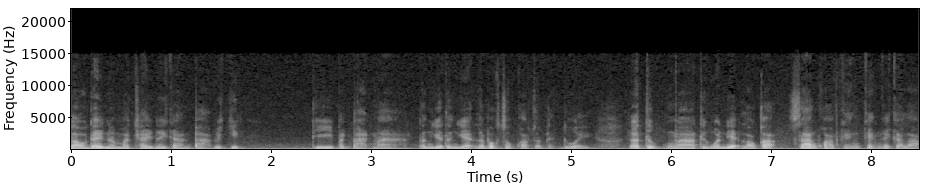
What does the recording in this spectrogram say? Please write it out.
เราได้นำมาใช้ในการผ่าวิกฤตที่ผ่านๆมาตั้งเยอะตั้งแยะแล้วประสบความสำเร็จด้วย แล้วถึงมาถึงวันเนี้ยเราก็สร้างความแข็งแกร่งให้กับเรา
